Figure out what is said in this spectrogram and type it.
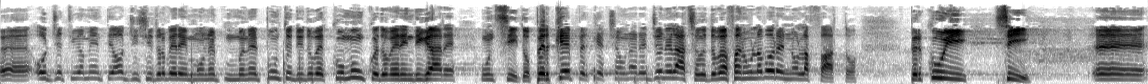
eh, oggettivamente oggi ci troveremmo nel, nel, punto di dover comunque dover indicare un sito. Perché? Perché c'è una regione Lazio che doveva fare un lavoro e non l'ha fatto. Per cui sì, eh,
